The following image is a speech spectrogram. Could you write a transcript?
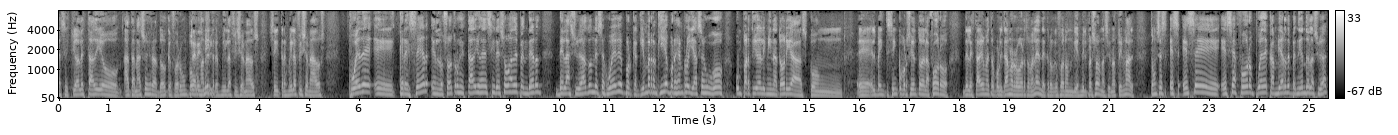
asistió al estadio Atanasio Girardot, que fueron un poco más de 3.000 aficionados, sí, 3.000 aficionados, puede eh, crecer en los otros estadios, es decir, eso va a depender de la ciudad donde se juegue, porque aquí en Barranquilla, por ejemplo, ya se jugó un partido de eliminatorias con eh, el 25% del aforo del Estadio Metropolitano Roberto Meléndez, creo que fueron 10.000 personas, si no estoy mal. Entonces, ¿es, ese, ¿ese aforo puede cambiar dependiendo de la ciudad?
